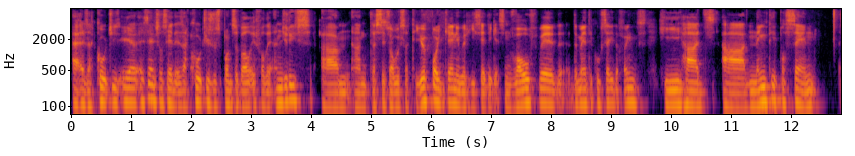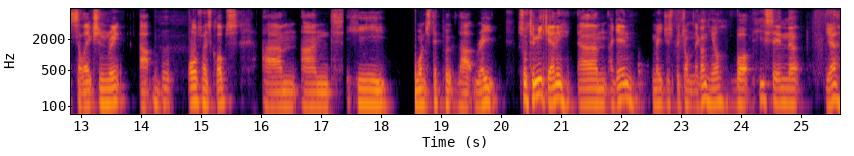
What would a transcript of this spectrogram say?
As a coach's, he essentially said it is a coach's responsibility for the injuries. Um, and this is obviously to your point, Kenny, where he said he gets involved with the, the medical side of things. He had a 90% selection rate at mm-hmm. all of his clubs um, and he wants to put that right. So to me, Kenny, um, again, might just be jumping the gun here, but he's saying that yeah,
